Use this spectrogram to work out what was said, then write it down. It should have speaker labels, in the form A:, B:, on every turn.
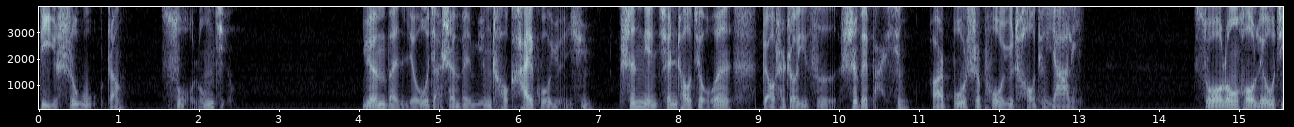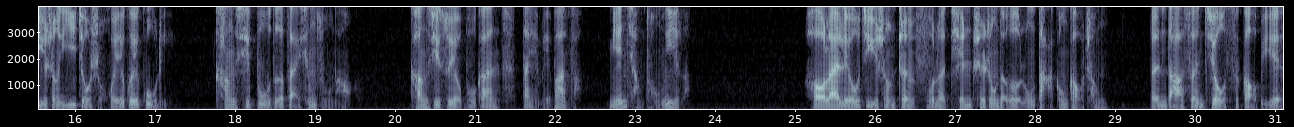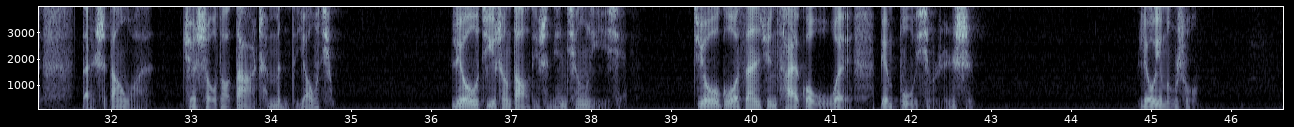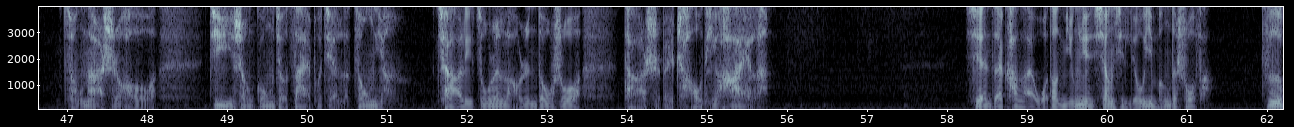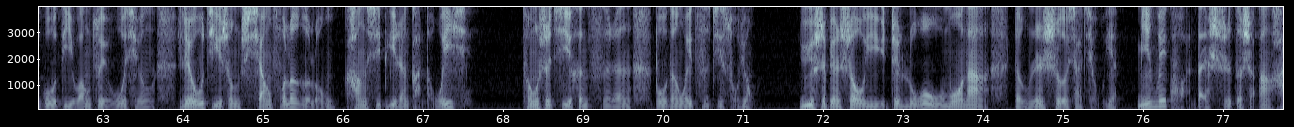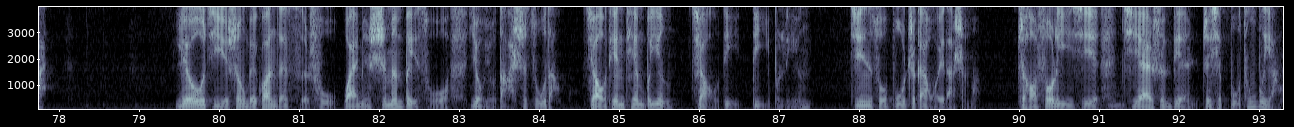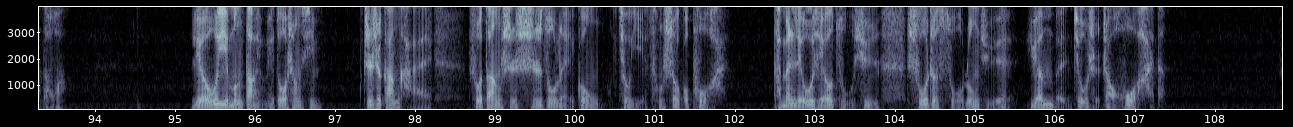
A: 第十五章，锁龙井。原本刘家身为明朝开国元勋，深念前朝旧恩，表示这一次是为百姓，而不是迫于朝廷压力。锁龙后，刘继生依旧是回归故里，康熙不得再行阻挠。康熙虽有不甘，但也没办法，勉强同意了。后来，刘继生镇服了天池中的恶龙，大功告成。本打算就此告别，但是当晚却受到大臣们的邀请。刘继生到底是年轻了一些，酒过三巡，菜过五味，便不省人事。刘一萌说：“
B: 从那时候，继生公就再不见了踪影，家里族人老人都说他是被朝廷害了。”
A: 现在看来，我倒宁愿相信刘一萌的说法。自古帝王最无情，刘继生降服了恶龙，康熙必然感到威胁，同时记恨此人不能为自己所用，于是便授意这罗武、莫那等人设下酒宴，名为款待，实则是暗害。刘继生被关在此处，外面石门被锁，又有大师阻挡，叫天天不应，叫地地不灵。金锁不知该回答什么，只好说了一些节哀顺变这些不痛不痒的话。刘一萌倒也没多伤心，只是感慨说：“当时始祖雷公就也曾受过迫害，他们刘家有祖训，说这锁龙诀原本就是招祸害的。”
